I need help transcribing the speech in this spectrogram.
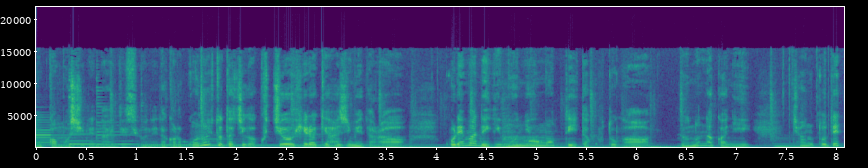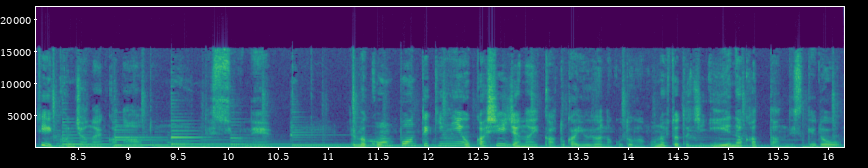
のかもしれないですよねだからこの人たちが口を開き始めたらこれまで疑問に思っていたことが世の中にちゃんと出ていくんじゃないかなと思うんですよね。でも根本的におかしいじゃないかとかいうようなことがこの人たち言えなかったんですけど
